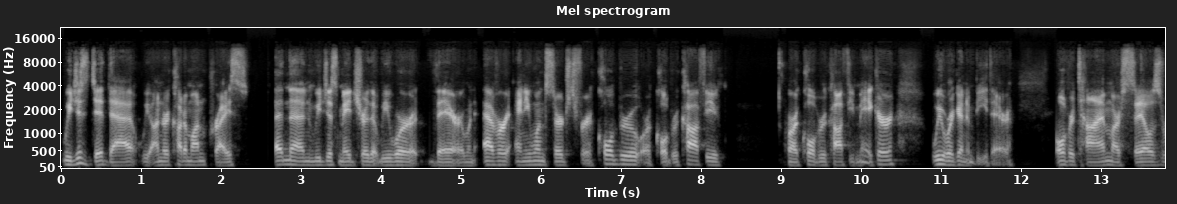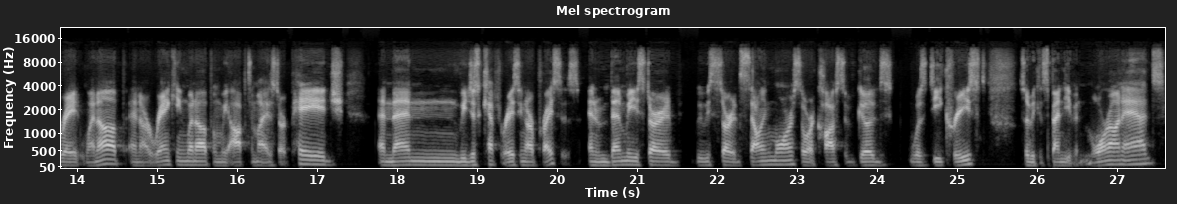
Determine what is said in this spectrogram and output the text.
We just did that. We undercut them on price and then we just made sure that we were there whenever anyone searched for a cold brew or cold brew coffee or a cold brew coffee maker, we were going to be there. Over time, our sales rate went up and our ranking went up, and we optimized our page. And then we just kept raising our prices. And then we started we started selling more, so our cost of goods was decreased, so we could spend even more on ads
